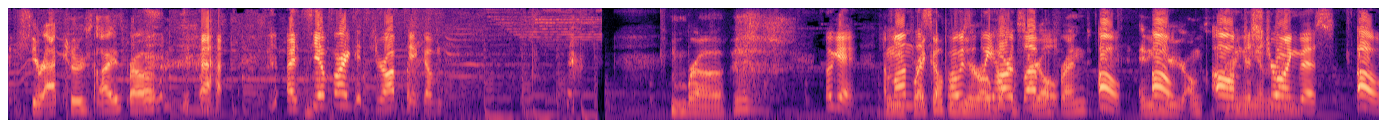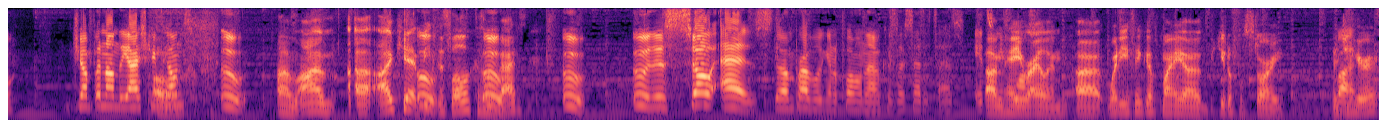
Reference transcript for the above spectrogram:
it's your exercise, bro. I see how far I can drop kick them. bro. Okay, I'm on the break up with your supposedly hard level. girlfriend Oh, and you oh, hear your uncle oh, I'm crying in the other destroying this. Oh, jumping on the ice cream Oh. cones. Ooh, Um, I'm uh, I can't Ooh, beat this level because. I'm bad. ooh, ooh. This is so as. So I'm probably gonna fall now because I said it's as. It's Um, hey. Rylan, uh, what do you think of my uh beautiful story? Did What? you hear it?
